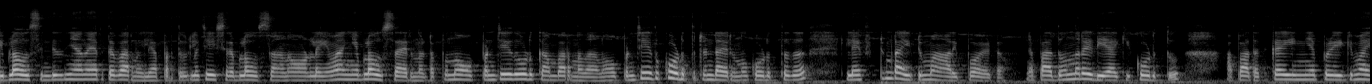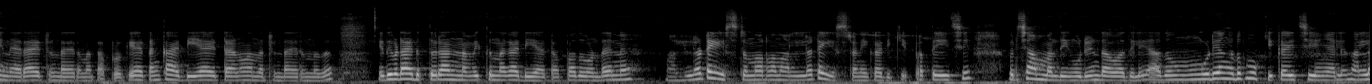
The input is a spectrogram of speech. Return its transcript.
ഈ ബ്ലൗസിന്റെ ഇത് ഞാൻ നേരത്തെ പറഞ്ഞില്ലേ അപ്പുറത്തെ വീട്ടിൽ ചേച്ചിയുടെ ബ്ലൗസാണ് ഓൺലൈൻ വാങ്ങിയ ബ്ലൗസായിരുന്നു കേട്ടോ അപ്പോൾ ഒന്ന് ഓപ്പൺ ചെയ്ത് കൊടുക്കാൻ പറഞ്ഞതാണ്. ഓപ്പൺ ചെയ്ത് കൊടുത്തിട്ടുണ്ടായിരുന്നു. കൊടുത്തത് ലെഫ്റ്റും റൈറ്റും മാറിപ്പോയട്ടോ അപ്പോൾ അതൊന്ന് റെഡിയാക്കി കൊടുത്തു. അപ്പോൾ അതൊക്കെ കഴിഞ്ഞപ്പോഴേക്കും വൈകുന്നേരം ആയിട്ടുണ്ടായിരുന്നു കേട്ടോ അപ്പോഴേക്കും ഏട്ടൻ കടിയായിട്ടാണ് വന്നിട്ടുണ്ടായിരുന്നത്. ഇതിവിടെ അടുത്തൊരു അണ്ണം വിൽക്കുന്ന കടിയാട്ടോ അപ്പോൾ അതുകൊണ്ട് തന്നെ നല്ല ടേസ്റ്റ് എന്ന് പറഞ്ഞാൽ നല്ല ടേസ്റ്റാണ് ഈ കടിക്ക്. പ്രത്യേകിച്ച് ഒരു ചമ്മന്തിയും കൂടി ഉണ്ടാവും അതിൽ അതും കൂടി അങ്ങോട്ട് മുക്കി കഴിച്ച് കഴിഞ്ഞാൽ നല്ല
